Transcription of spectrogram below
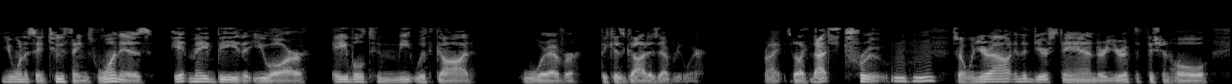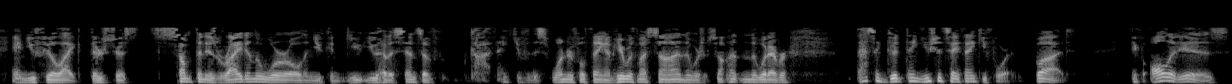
You want to say two things. One is it may be that you are able to meet with God wherever because God is everywhere. Right? So like that's true. hmm So when you're out in the deer stand or you're at the fishing hole and you feel like there's just something is right in the world and you can you, you have a sense of God, thank you for this wonderful thing. I'm here with my son and we're hunting the whatever. That's a good thing. You should say thank you for it. But if all it is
